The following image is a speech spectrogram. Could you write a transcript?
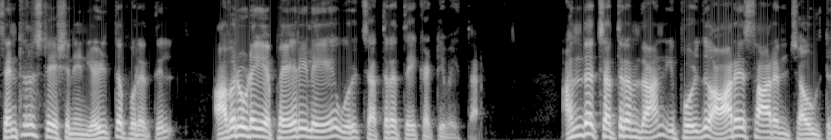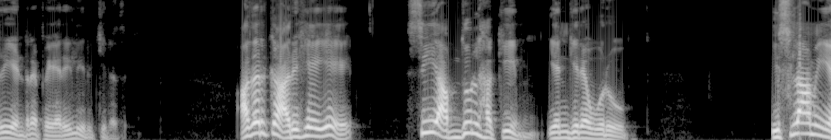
சென்ட்ரல் ஸ்டேஷனின் எழுத்தப்புறத்தில் அவருடைய பெயரிலேயே ஒரு சத்திரத்தை கட்டி வைத்தார். அந்த சத்திரம்தான் இப்பொழுது ஆர்எஸ்ஆர்எம் சவுல்ட்ரி என்ற பெயரில் இருக்கிறது. அதற்கு அருகேயே சி. அப்துல் ஹக்கீம் என்கிற ஒரு இஸ்லாமிய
